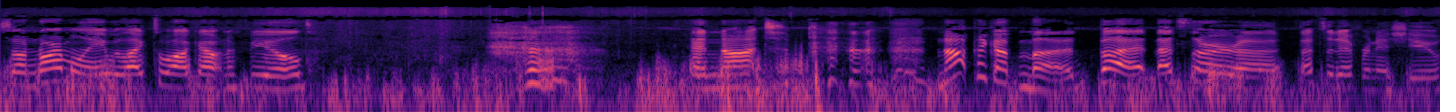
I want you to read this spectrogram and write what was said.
So normally we like to walk out in a field and not not pick up mud, but that's our uh, that's a different issue.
